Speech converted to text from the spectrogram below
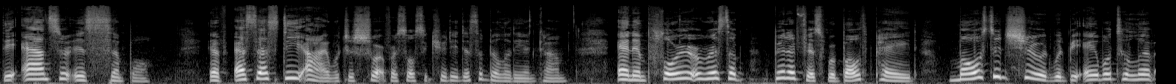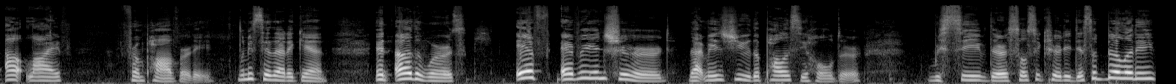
the answer is simple. If SSDI, which is short for Social Security Disability Income, and employer ERISA benefits were both paid, most insured would be able to live out life from poverty. Let me say that again. In other words, if every insured, that means you, the policyholder, received their Social Security disability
